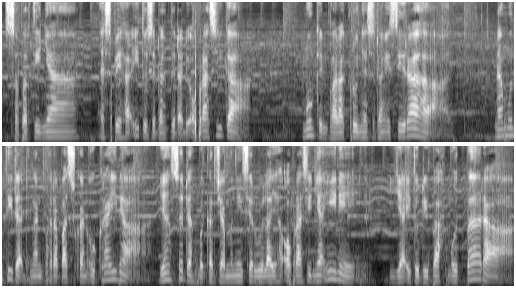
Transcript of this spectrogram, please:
Sepertinya SPH itu sedang tidak dioperasikan. Mungkin para krunya sedang istirahat, namun tidak dengan para pasukan Ukraina yang sedang bekerja menyisir wilayah operasinya ini, yaitu di Bahmut Barat.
